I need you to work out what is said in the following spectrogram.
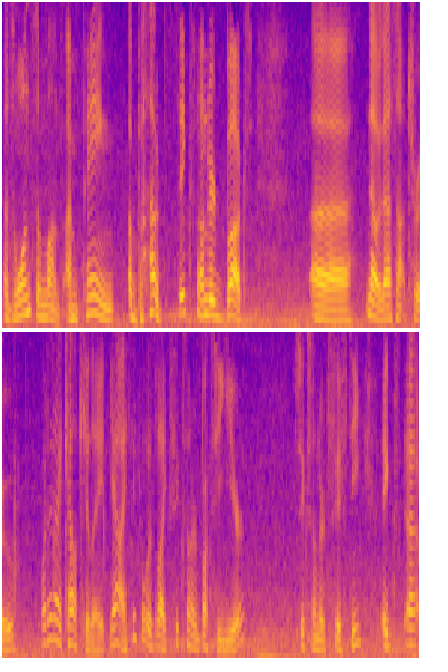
That's once a month. I'm paying about 600 bucks. Uh, no, that's not true what did I calculate? Yeah, I think it was like 600 bucks a year, 650, uh,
